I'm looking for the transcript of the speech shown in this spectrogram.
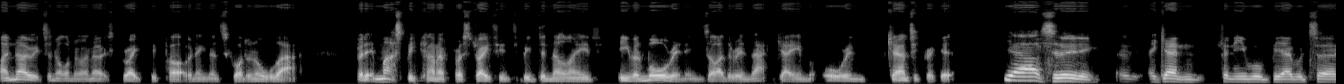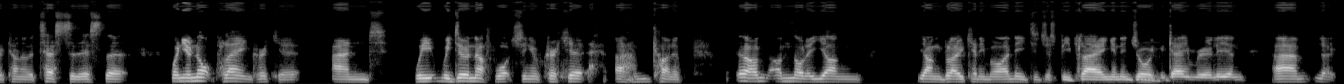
I know it's an honour. I know it's great to be part of an England squad and all that, but it must be kind of frustrating to be denied even more innings, either in that game or in county cricket. Yeah, absolutely. Again, Finny will be able to kind of attest to this that when you're not playing cricket, and we we do enough watching of cricket, um, kind of. I'm, I'm not a young young bloke anymore. I need to just be playing and enjoying mm. the game really. And um, look,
